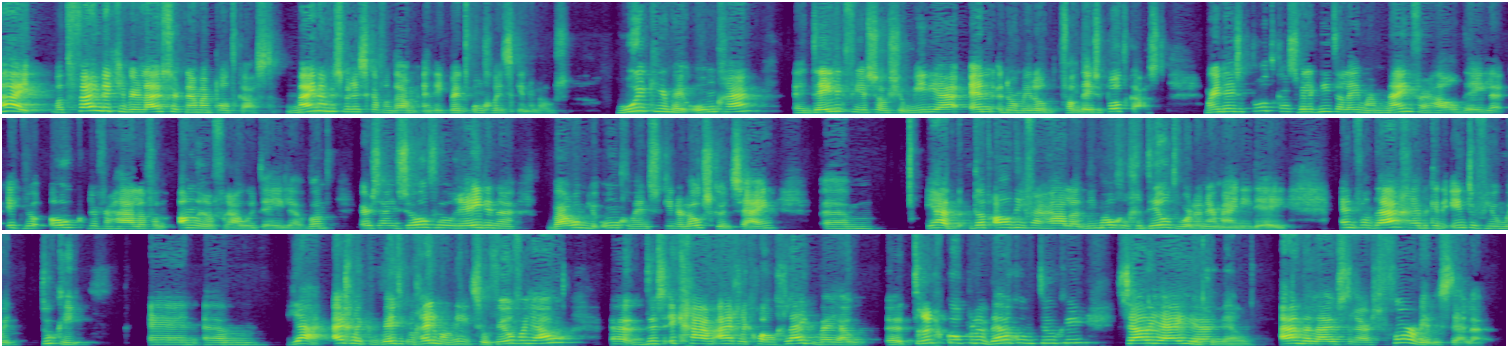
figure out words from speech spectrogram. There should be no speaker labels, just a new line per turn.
Hi, wat fijn dat je weer luistert naar mijn podcast. Mijn naam is Mariska van Dam en ik ben ongewenst kinderloos. Hoe ik hiermee omga, eh, deel ik via social media en door middel van deze podcast. Maar in deze podcast wil ik niet alleen maar mijn verhaal delen, ik wil ook de verhalen van andere vrouwen delen. Want er zijn zoveel redenen waarom je ongewenst kinderloos kunt zijn. Ehm, ja, dat al die verhalen, die mogen gedeeld worden naar mijn idee. En vandaag heb ik een interview met Toekie. En ehm, ja, eigenlijk weet ik nog helemaal niet zoveel van jou. Uh, dus ik ga hem eigenlijk gewoon gelijk bij jou uh, terugkoppelen. Welkom Toekie. Zou jij je aan de luisteraars voor willen stellen?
